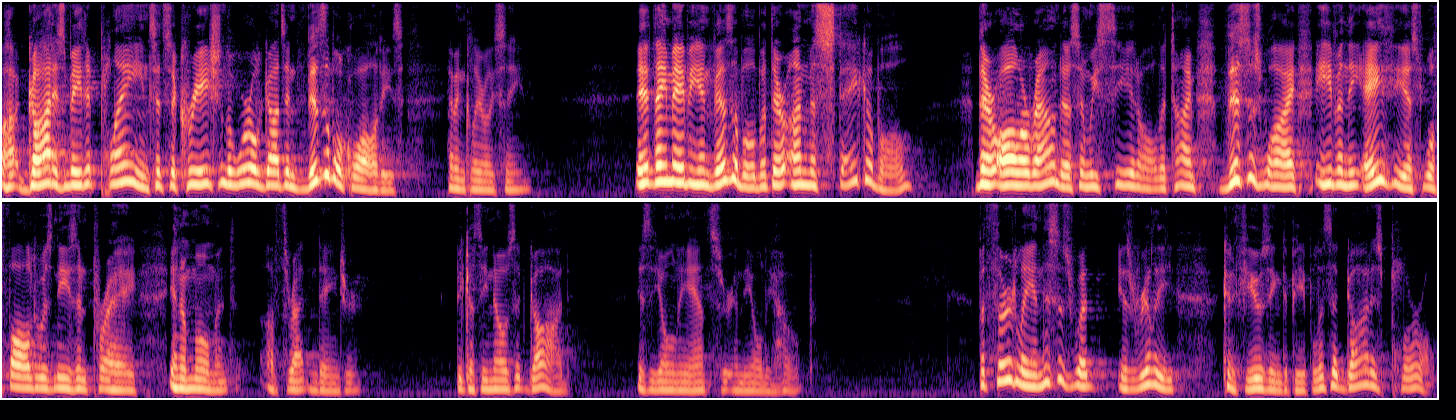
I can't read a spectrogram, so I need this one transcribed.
uh, God has made it plain since the creation of the world, God's invisible qualities have been clearly seen. It, they may be invisible, but they're unmistakable. They're all around us, and we see it all the time. This is why even the atheist will fall to his knees and pray in a moment of threat and danger, because he knows that God is the only answer and the only hope. But thirdly, and this is what is really confusing to people, is that God is plural.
